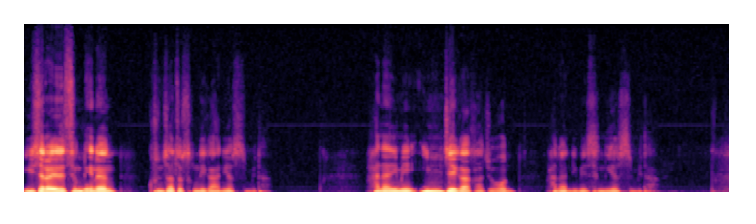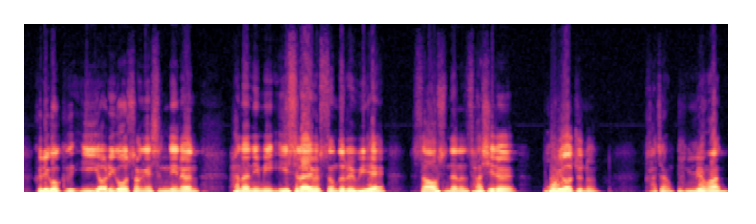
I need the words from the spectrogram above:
이스라엘의 승리는 군사적 승리가 아니었습니다. 하나님의 임재가 가져온 하나님의 승리였습니다. 그리고 그 이 여리고성의 승리는 하나님이 이스라엘 백성들을 위해 싸우신다는 사실을 보여주는 가장 분명한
